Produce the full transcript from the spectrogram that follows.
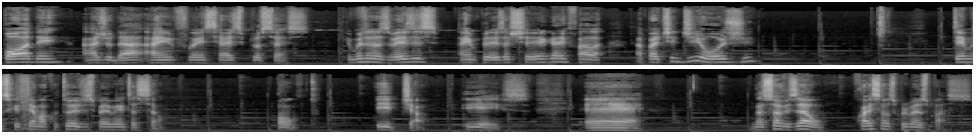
podem ajudar a influenciar esse processo. Porque muitas das vezes a empresa chega e fala: a partir de hoje, temos que ter uma cultura de experimentação. Ponto. E tchau. E é isso. É... Na sua visão, quais são os primeiros passos?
